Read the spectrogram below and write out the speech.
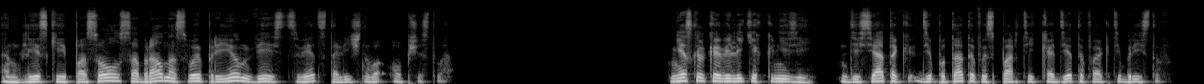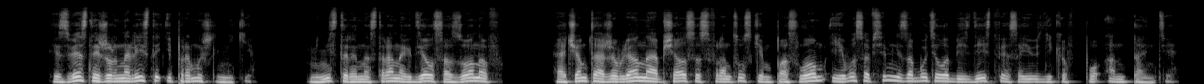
Английский посол собрал на свой прием весь цвет столичного общества. Несколько великих князей, десяток депутатов из партий кадетов и октябристов, известные журналисты и промышленники, министр иностранных дел Сазонов о чем-то оживленно общался с французским послом, и его совсем не заботило бездействие союзников по Антанте.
